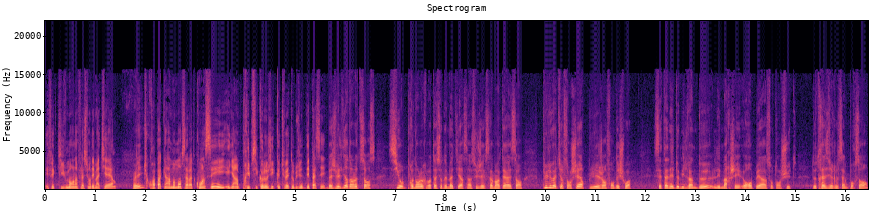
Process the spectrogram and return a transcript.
effectivement l'inflation des matières. Tu ne crois pas qu'à un moment ça va te coincer et il y a un prix psychologique que tu vas être obligé de dépasser? Ben, Je vais le dire dans l'autre sens. Si on, prenons l'augmentation des matières, c'est un sujet extrêmement intéressant. Plus les voitures sont chères, plus les gens font des choix. Cette année 2022, les marchés européens sont en chute de 13,5%.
